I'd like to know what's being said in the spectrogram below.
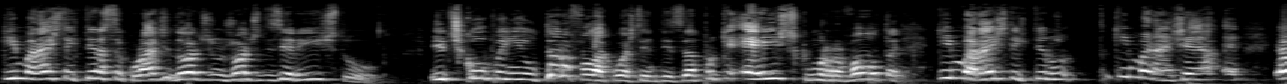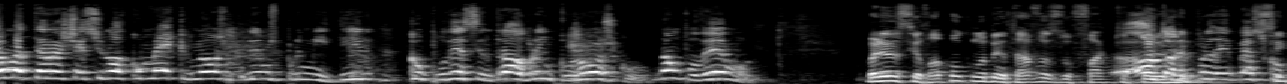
Guimarães tem que ter essa coragem de olhos nos olhos dizer isto. E desculpem eu estar a falar com esta intensidade, porque é isto que me revolta. Guimarães tem que ter. Guimarães é, é uma terra excepcional. Como é que nós podemos permitir que o Poder Central brinque connosco? Não podemos. Mariana Silva, há pouco lamentavas o facto de... Oh, António, peço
